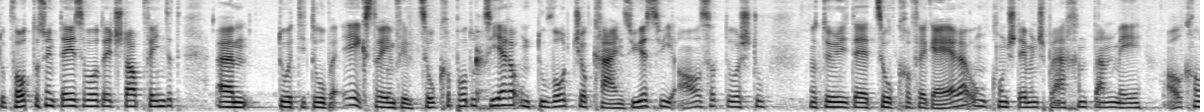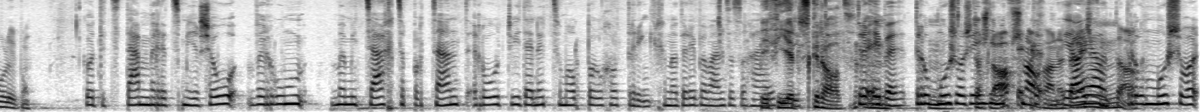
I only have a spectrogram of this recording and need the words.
durch die Photosynthese, die dort stattfindet, ähm, tut die Traube extrem viel Zucker produzieren und du willst ja keinen Süßwein, also tust du natürlich den Zucker vergären und kommst dementsprechend dann mehr Alkohol über. Gut, jetzt dämmert es mir schon, warum man mit 16% Rotwein dann nicht zum Apero kann trinken Oder eben, wenn es so heiß Bei ist. 40 Grad. Der, eben, darum musst du wahrscheinlich schlafst du mit, nachher, nicht? ja, ja, darum musst du wa-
